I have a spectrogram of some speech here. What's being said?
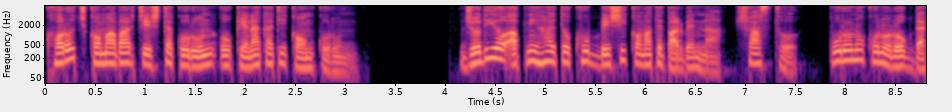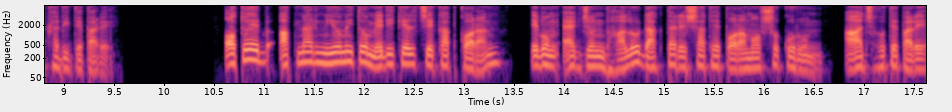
খরচ কমাবার চেষ্টা করুন ও কেনাকাটি কম করুন। যদিও আপনি হয়তো খুব বেশি কমাতে পারবেন না, স্বাস্থ্য, পুরনো কোনো রোগ দেখা দিতে পারে। অতএব আপনার নিয়মিত মেডিকেল চেক করান এবং একজন ভালো ডাক্তারের সাথে পরামর্শ করুন। আজ হতে পারে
